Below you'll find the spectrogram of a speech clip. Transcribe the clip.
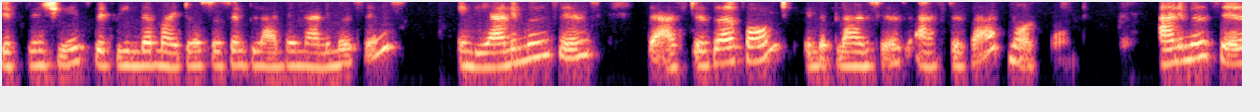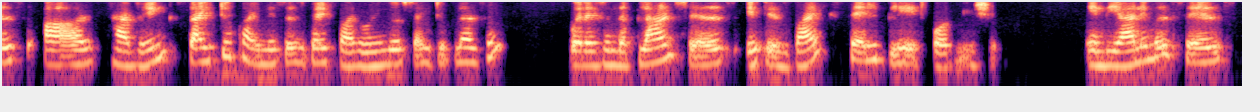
differentiates between the mitosis in plant and animal cells. In the animal cells, the asters are formed. In the plant cells, asters are not formed. Animal cells are having cytokinesis by furrowing of cytoplasm whereas in the plant cells, it is by cell plate formation. In the animal cells,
